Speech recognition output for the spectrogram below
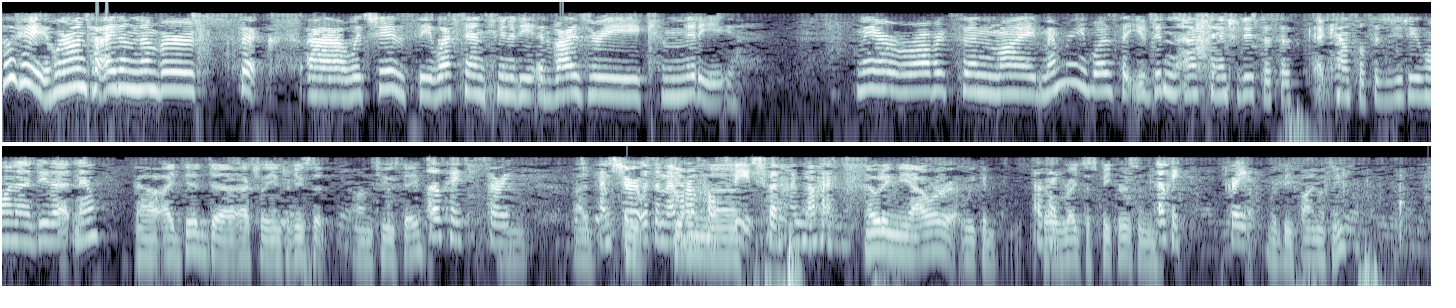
Okay, we're on to item number six, uh, which is the West End Community Advisory Committee. Mayor Robertson, my memory was that you didn't actually introduce this as at council, so did you want to do that now? Uh, I did uh, actually introduce it on Tuesday. Okay, sorry. I- I'm sure it was a memorable given, uh, speech, but I'm not. Noting the hour, we could Okay. go right to speakers and Okay, great. would be fine with me.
